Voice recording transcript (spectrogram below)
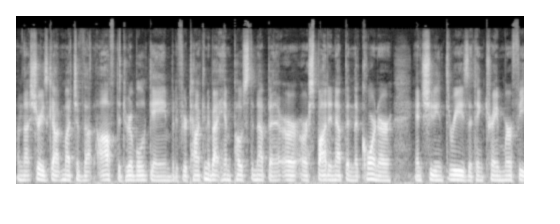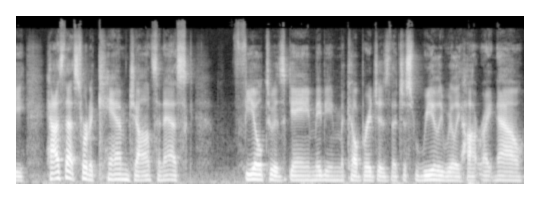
I'm not sure he's got much of that off the dribble game, but if you're talking about him posting up or, or spotting up in the corner and shooting threes, I think Trey Murphy has that sort of Cam Johnson esque feel to his game, maybe Mikal Bridges that's just really, really hot right now.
